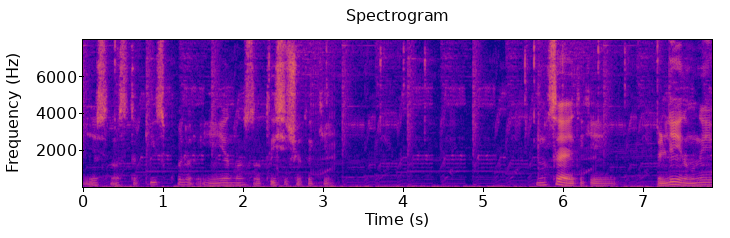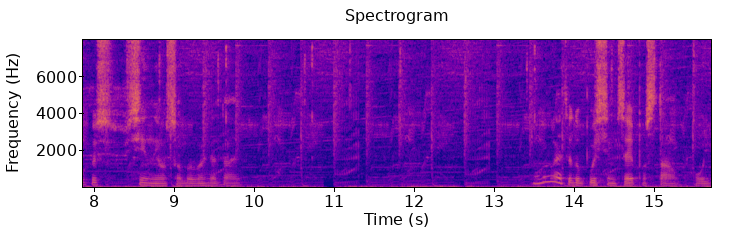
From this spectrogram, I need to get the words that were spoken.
Є у нас такий спойлер і є у нас за 1000 такий. Ну цей такий. Блін, вони якось всі не особо виглядають. Ну давайте, допустим, цей поставимо фулі.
